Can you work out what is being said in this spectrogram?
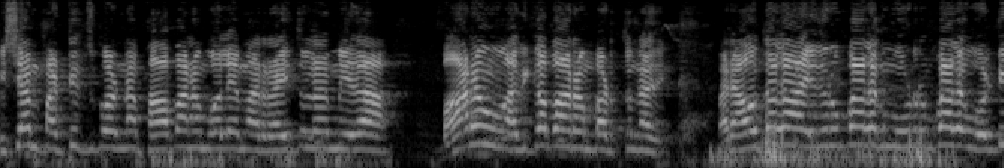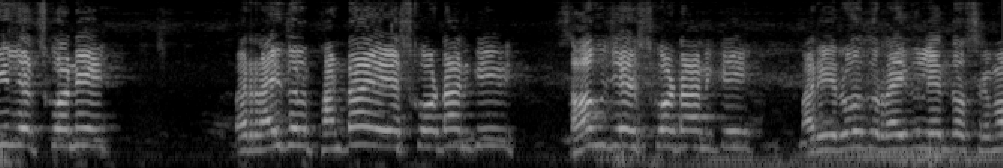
విషయం పట్టించుకోండి పాపాన పోలే. మరి రైతుల మీద భారం అధిక భారం పడుతున్నది. మరి అవతల ఐదు రూపాయలకు మూడు రూపాయలకు వడ్డీలు తెచ్చుకొని మరి రైతులు పంట వేసుకోవడానికి సాగు చేసుకోవడానికి మరి ఈరోజు రైతులు ఎంతో శ్రమ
